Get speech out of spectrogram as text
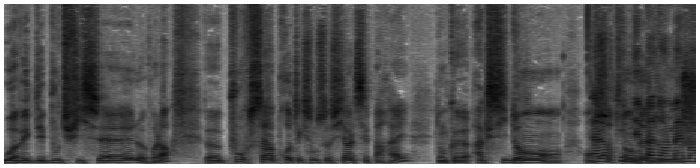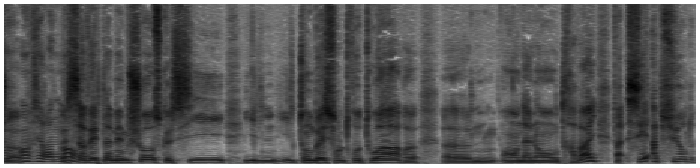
ou avec des bouts de ficelle, voilà. Euh, pour sa protection sociale, c'est pareil. Donc euh, accident en, en Alors sortant de la pas dans le même euh, environnement. ça va être la même chose que si il, il tombait sur le trottoir euh, en allant au travail. Enfin, c'est absurde.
